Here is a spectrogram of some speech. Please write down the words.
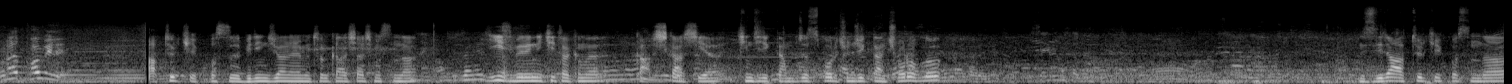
Murat komedi. Türkiye Kupası birinci ön eleme turu karşılaşmasında İzmir'in iki takımı karşı karşıya. İkinci ligden Bucaspor, üçüncü ligden Çoruhlu. Zira Türkiye Kupası'nda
